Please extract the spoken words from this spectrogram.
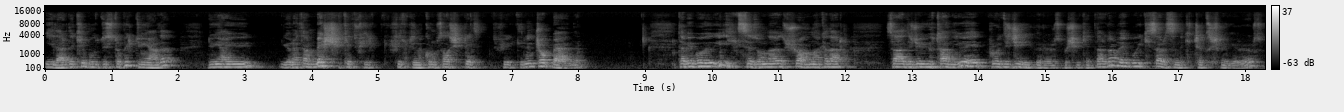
ilerideki bu distopik dünyada dünyayı yöneten 5 şirket fikrini, kurumsal şirket fikrini çok beğendim. Tabii bu ilk sezonda şu ana kadar sadece Yutani ve Prodigy'yi görüyoruz bu şirketlerden ve bu ikisi arasındaki çatışmayı görüyoruz.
